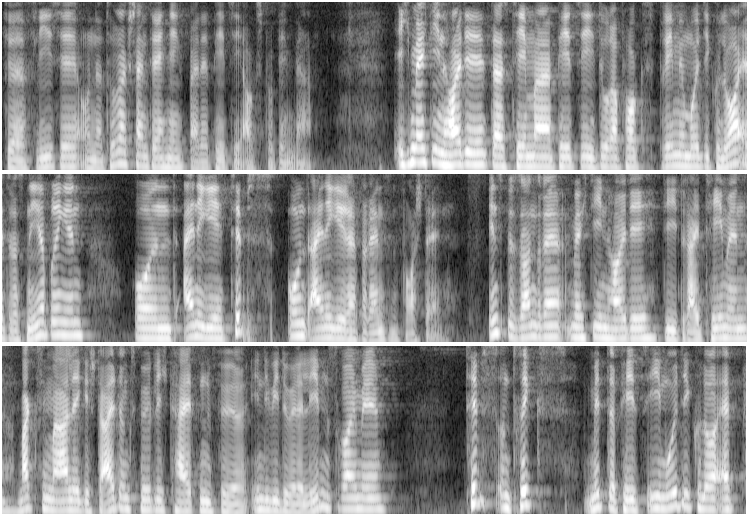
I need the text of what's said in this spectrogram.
für Fliese und Naturwerksteintechnik bei der PC Augsburg GmbH. Ich möchte Ihnen heute das Thema PC Durapox Premium Multicolor etwas näher bringen und einige Tipps und einige Referenzen vorstellen. Insbesondere möchte ich Ihnen heute die drei Themen maximale Gestaltungsmöglichkeiten für individuelle Lebensräume, Tipps und Tricks mit der PCI Multicolor App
